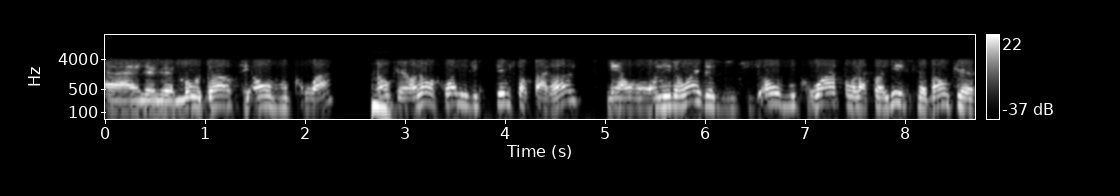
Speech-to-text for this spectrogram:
euh, le, mot d'ordre, c'est on vous croit. Donc, là, on croit les victimes sur parole mais on, est loin de, on vous croit pour la police. Donc, euh,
